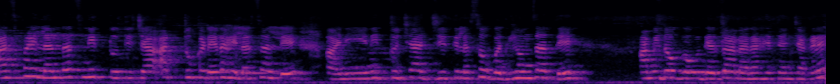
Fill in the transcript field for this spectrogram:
आज पहिल्यांदाच नित्तू तिच्या आत्तूकडे राहायला चालले आणि नित्तूची आजी तिला सोबत घेऊन जाते. आम्ही दोघं उद्या जाणार आहे त्यांच्याकडे.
